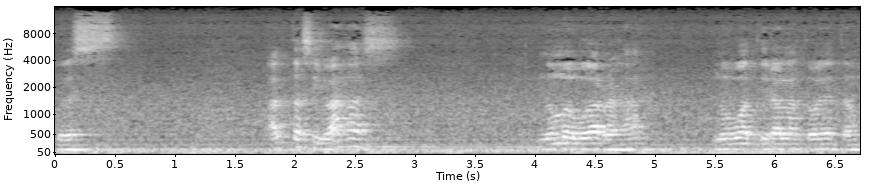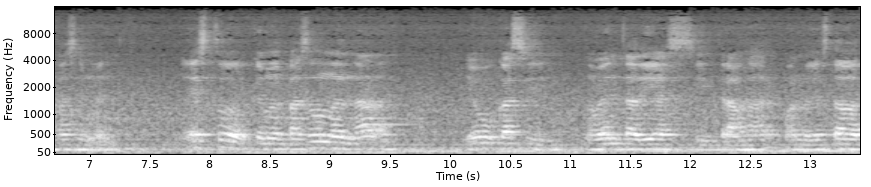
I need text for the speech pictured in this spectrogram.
pues, altas y bajas, no me voy a rajar, no voy a tirar la toalla tan fácilmente esto que me pasó no es nada. Llevo casi 90 días sin trabajar. Cuando yo estaba,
